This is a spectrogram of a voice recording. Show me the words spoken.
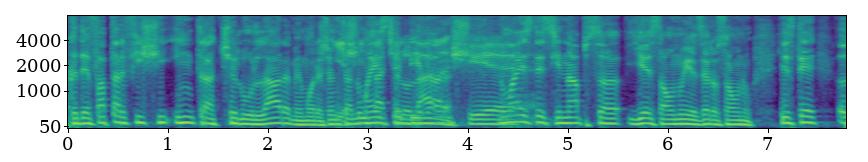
Că de fapt ar fi și intracelulară memoria. Și atunci și nu mai este intracelulară binară. și- Nu mai este sinapsă, e sau nu e, 0 sau nu. Este uh,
